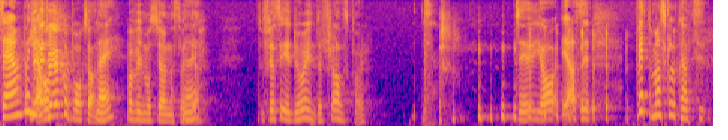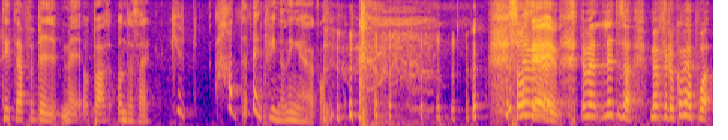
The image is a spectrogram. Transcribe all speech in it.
Sen vill Du jag... vet vad jag kom på också? Nej. Vad vi måste göra nästa Nej. vecka. För jag ser, du har ju inte fransk kvar. Du, jag, alltså, vet du, man skulle kunna titta förbi mig och bara undra så här, gud, hade den kvinnan inga ögon? så Nej, ser jag ut. Ja, men lite så. Men för då kom jag på,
